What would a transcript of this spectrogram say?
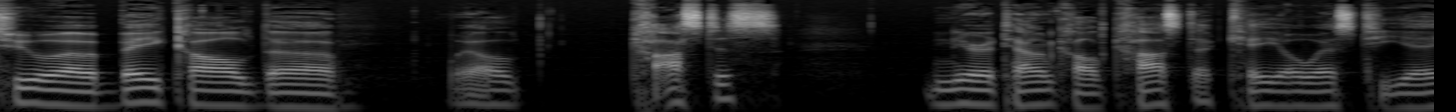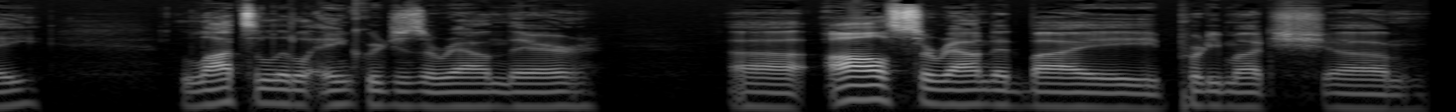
to a bay called, uh, well, Costas, near a town called Kosta, K O S T A. Lots of little anchorages around there, uh, all surrounded by pretty much um,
